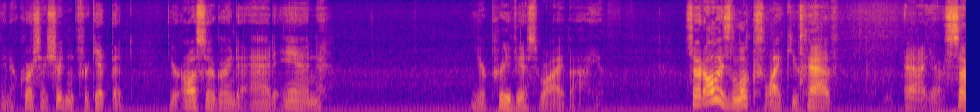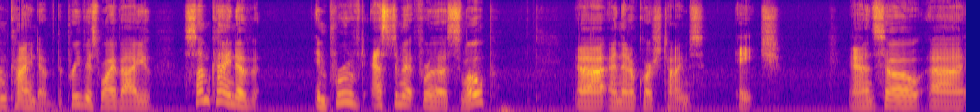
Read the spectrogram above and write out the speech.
And of course, I shouldn't forget that you're also going to add in your previous y value. So it always looks like you have uh, you know, some kind of the previous y value, some kind of improved estimate for the slope, uh, and then of course times h. And so uh,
